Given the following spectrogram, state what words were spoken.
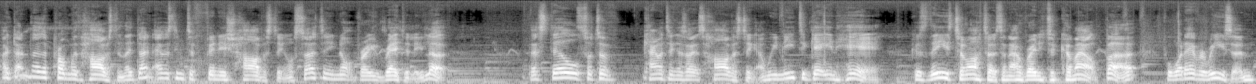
I don't know if there's a problem with harvesting. They don't ever seem to finish harvesting, or certainly not very readily. Look, they're still sort of counting as though it's harvesting, and we need to get in here because these tomatoes are now ready to come out. But for whatever reason,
